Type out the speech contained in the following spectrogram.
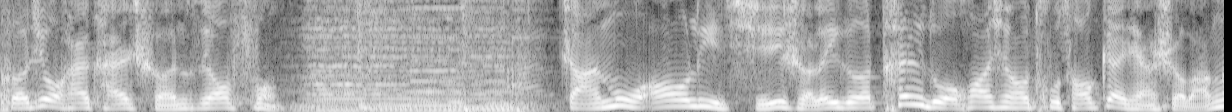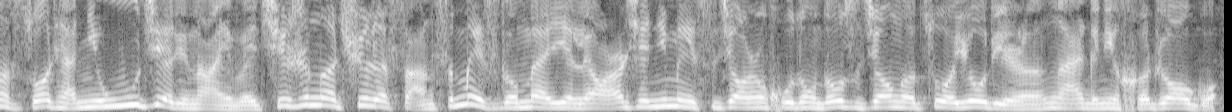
喝酒还开车，你是要疯。詹姆奥里奇说了一个太多话想要吐槽，改天说吧。我是昨天你误解的那一位。其实我去了三次，每次都买饮料，而且你每次叫人互动都是叫我左右的人，我还跟你合照过。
